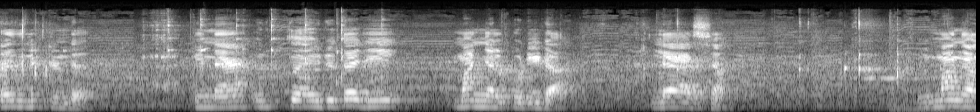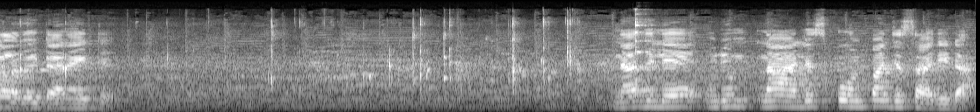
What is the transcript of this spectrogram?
മുട്ട ഇതിലിട്ടുണ്ട്. പിന്നെ ഒരു ഒരു തരി മഞ്ഞൾപ്പൊടി ഇടാം ലേശം. ഒരു മഞ്ഞളൊക്കെ ഇട്ടാനായിട്ട്. പിന്നെ അതിൽ ഒരു നാല് സ്പൂൺ പഞ്ചസാര ഇടാം.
